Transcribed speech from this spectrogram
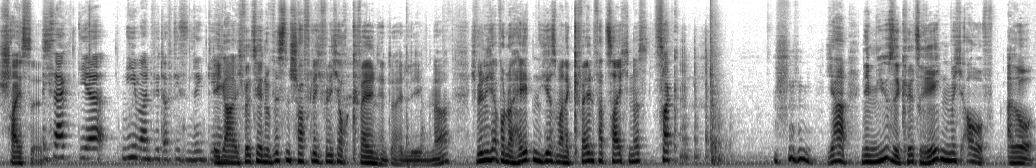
scheiße Ich ist. sag dir, niemand wird auf diesen Link gehen. Egal, ich will es hier nur wissenschaftlich, will ich auch Quellen hinterlegen, ne? Ich will nicht einfach nur haten, hier ist meine Quellenverzeichnis, zack. ja, ne, Musicals regen mich auf. Also,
